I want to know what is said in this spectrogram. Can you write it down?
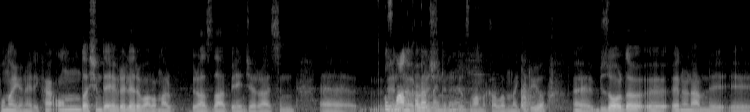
buna yönelik. Ha, onun da şimdi evreleri var. Onlar biraz daha beyin cerrahisinin e, ve Uzmanlık alanına nörolojinin giriyor, evet. uzmanlık alanına giriyor. Ee, Biz orada e, en önemli e,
